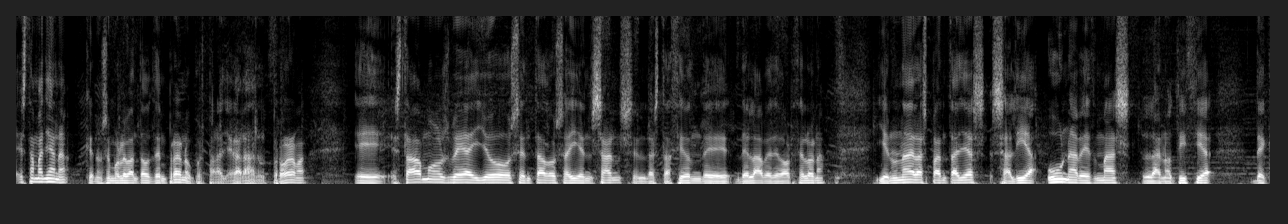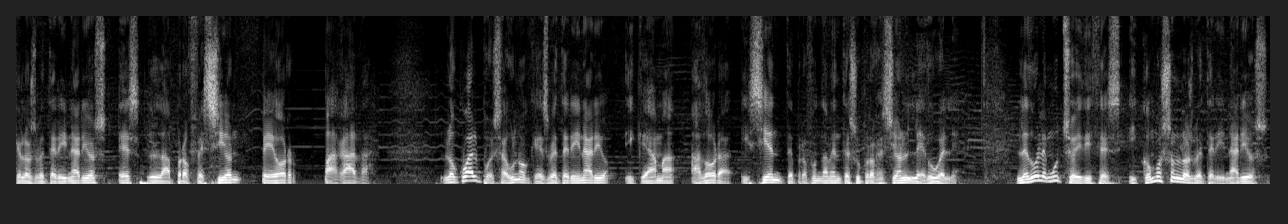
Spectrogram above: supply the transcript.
esta mañana, que nos hemos levantado temprano pues para llegar al programa, eh, estábamos Bea y yo sentados ahí en Sans, en la estación de, del AVE de Barcelona, y en una de las pantallas salía una vez más la noticia de que los veterinarios es la profesión peor pagada. Lo cual, pues a uno que es veterinario y que ama, adora y siente profundamente su profesión, le duele. Le duele mucho y dices, ¿y cómo son los veterinarios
